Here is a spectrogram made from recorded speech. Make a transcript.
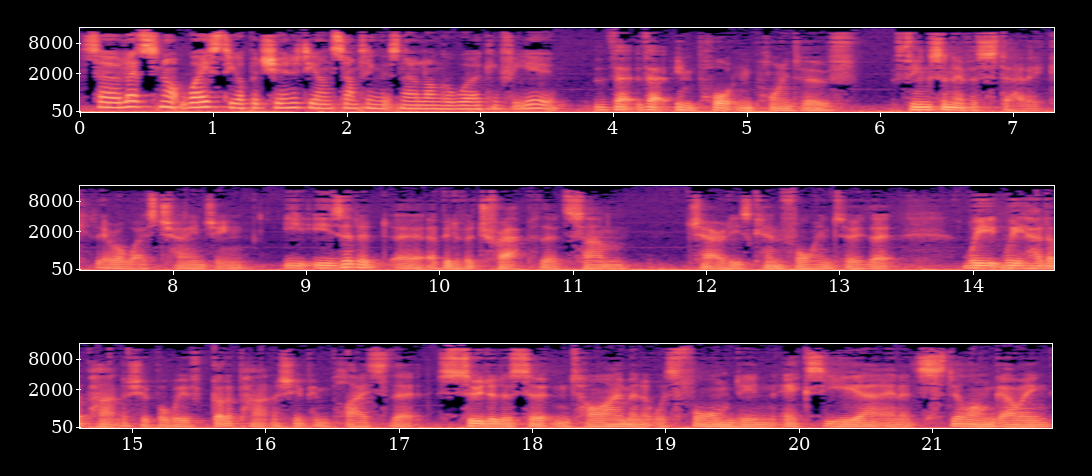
So let's not waste the opportunity on something that's no longer working for you. that that important point of things are never static; they're always changing. Is it a, a bit of a trap that some charities can fall into? That we we had a partnership, or we've got a partnership in place that suited a certain time, and it was formed in X year, and it's still ongoing.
